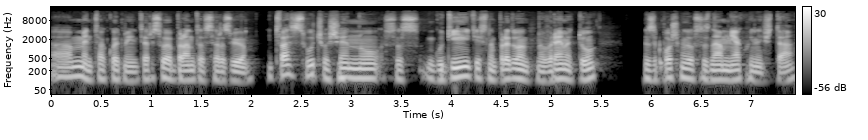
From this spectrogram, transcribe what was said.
А, мен това, което ме интересува е бранда да се развива. И това се случваше, но с годините и с напредването на времето започнах да осъзнавам някои неща,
